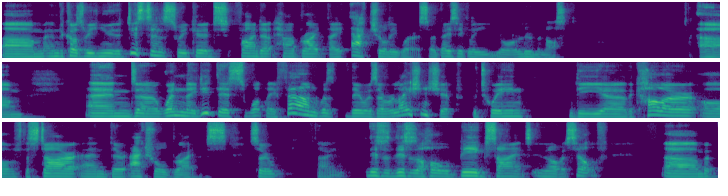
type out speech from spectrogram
Um, and because we knew the distance, we could find out how bright they actually were. So basically your luminosity. Um, and uh, when they did this, what they found was there was a relationship between the, uh, the color of the star and their actual brightness. So uh, this, is, this is a whole big science in and of itself. Um, but,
